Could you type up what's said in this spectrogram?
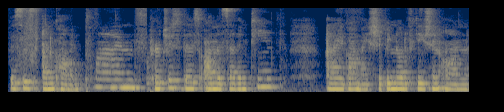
This is Uncommon Plans. Purchased this on the 17th. I got my shipping notification on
